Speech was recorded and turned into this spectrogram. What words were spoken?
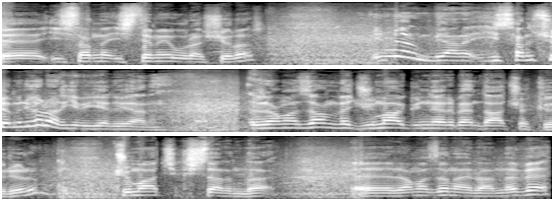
e, insanla istemeye uğraşıyorlar. Bilmiyorum yani insanı sömürüyorlar gibi geliyor yani. Ramazan ve Cuma günleri ben daha çok görüyorum. Cuma çıkışlarında, e, Ramazan aylarında ve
